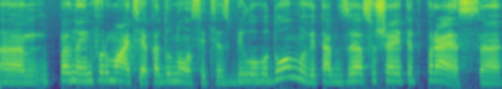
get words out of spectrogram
е, певної інформації, яка доноситься з Білого Дому, відтак The Associated Press е,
